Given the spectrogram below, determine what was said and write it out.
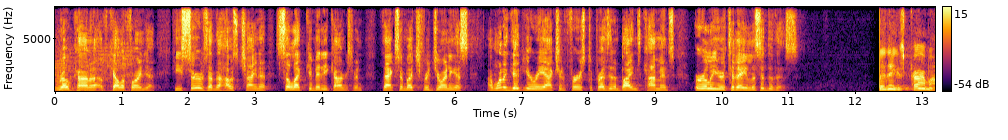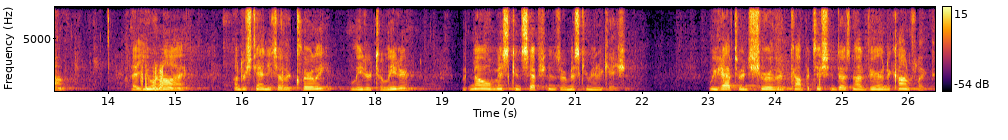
Ro Khanna of California. He serves on the House China Select Committee. Congressman, thanks so much for joining us. I want to get your reaction first to President Biden's comments earlier today. Listen to this. I think it's paramount that you and I understand each other clearly, leader to leader, with no misconceptions or miscommunication. We have to ensure that competition does not veer into conflict.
